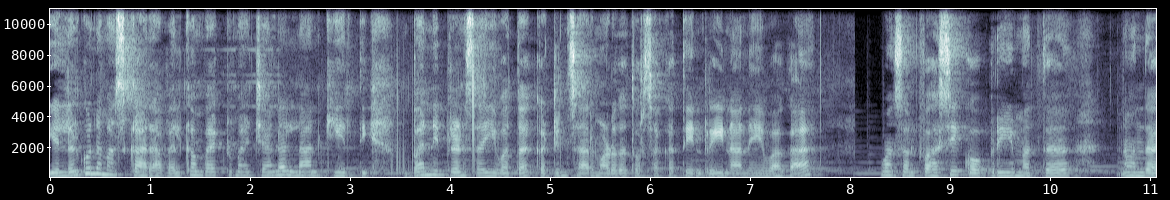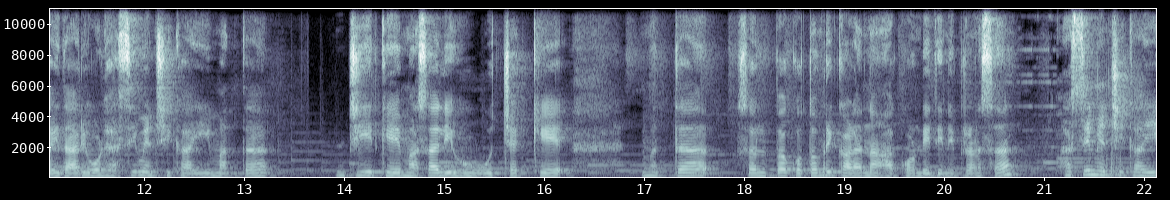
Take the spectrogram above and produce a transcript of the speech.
ಎಲ್ಲರಿಗೂ ನಮಸ್ಕಾರ. Welcome back to my channel ನಾನು ಕೀರ್ತಿ. ಬನ್ನಿ ಫ್ರೆಂಡ್ಸ ಇವತ್ತು ಕಟ್ಟಿನ ಸಾರು ಮಾಡೋದ ತೋರ್ಸಕತ್ತೀನಿ ರೀ ನಾನು ಇವಾಗ. ಒಂದು ಸ್ವಲ್ಪ ಹಸಿ ಕೊಬ್ಬರಿ ಮತ್ತು ಒಂದು ಐದಾರು ಏಳು ಹಸಿ ಮೆಣಸಿಕಾಯಿ ಮತ್ತು ಜೀರಿಗೆ, ಮಸಾಲೆ ಹೂವು, ಚಕ್ಕೆ ಮತ್ತು ಸ್ವಲ್ಪ ಕೊತ್ತಂಬರಿ ಕಾಳನ್ನು ಹಾಕ್ಕೊಂಡಿದ್ದೀನಿ ಫ್ರೆಂಡ್ಸ ಹಸಿ ಮೆಣಸಿಕಾಯಿ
